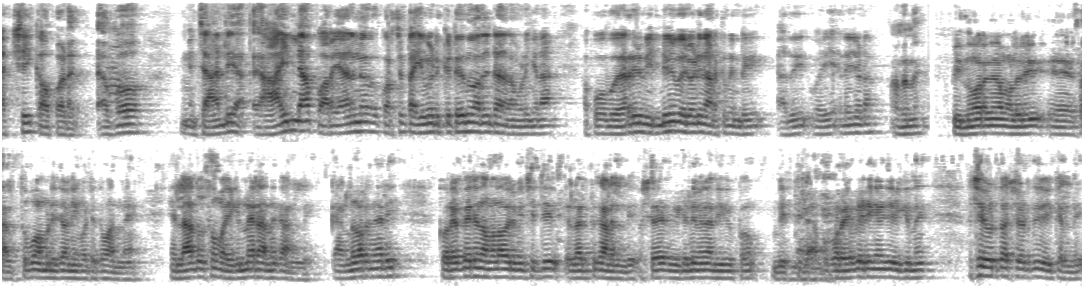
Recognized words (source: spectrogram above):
അക്ഷയ് കാപ്പാടൻ. അപ്പോൾ ചാനൽ ആയില്ല പറയാനല്ലോ കുറച്ച് ടൈം എടുക്കട്ടെ എന്ന് പറഞ്ഞിട്ടാണ് നമ്മളിങ്ങനെ അപ്പോൾ വേറൊരു വലിയൊരു പരിപാടി നടക്കുന്നുണ്ട്. അത് വഴി എന്താ ചേട്ടാ? അതന്നെ. പിന്നെ പറഞ്ഞാൽ നമ്മളൊരു സ്ഥലത്ത് പോകാൻ വേണ്ടിയിട്ടാണ് ഇങ്ങോട്ടേക്ക് വന്നേ. എല്ലാ ദിവസവും വൈകുന്നേരമാണ് കാണൽ. കാണൽ പറഞ്ഞാൽ കുറെ പേര് നമ്മളെ ഒരുമിച്ചിട്ട് എല്ലായിടത്തും കാണലുണ്ട്. പക്ഷെ വീട്ടിൽ ഇങ്ങനെ അധികം ഇപ്പം വരുന്നില്ല. അപ്പൊ കുറെ പേര് ഇങ്ങനെ ചോദിക്കുന്നത് അക്ഷയ എടുത്ത് അക്ഷയ എടുത്ത് ചോദിക്കലുണ്ട്.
